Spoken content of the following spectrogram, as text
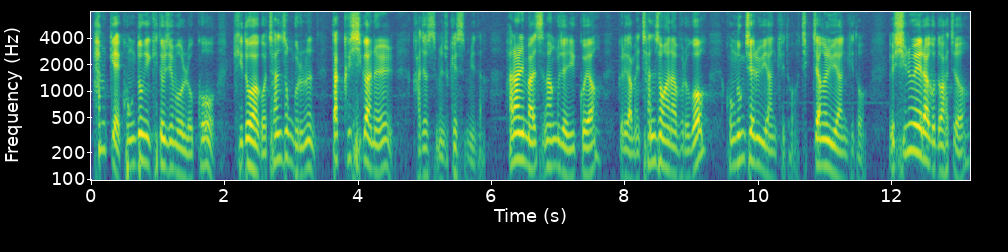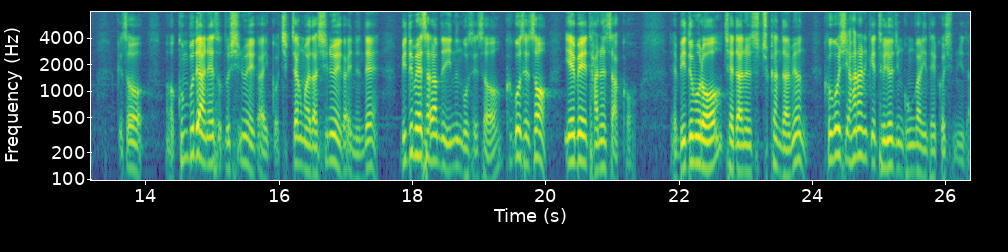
함께 공동의 기도 제목을 놓고 기도하고 찬송 부르는 딱 그 시간을 가졌으면 좋겠습니다. 하나님 말씀 한 구절 읽고요. 그리고 가면 찬송 하나 부르고 공동체를 위한 기도, 직장을 위한 기도, 신우회라고도 하죠. 그래서 어, 군부대 안에서도 신우회가 있고 직장마다 신우회가 있는데 믿음의 사람들이 있는 곳에서 그곳에서 예배의 단을 쌓고 예, 믿음으로 재단을 수축한다면 그곳이 하나님께 드려진 공간이 될 것입니다.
